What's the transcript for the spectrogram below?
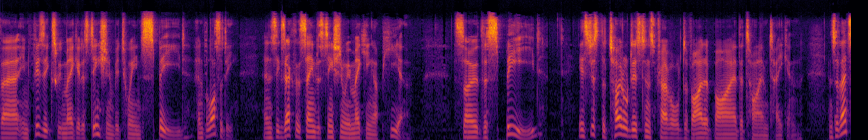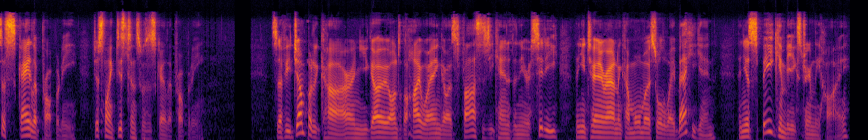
that in physics, we make a distinction between speed and velocity. And it's exactly the same distinction we're making up here. So the speed is just the total distance traveled divided by the time taken. And so that's a scalar property, just like distance was a scalar property. So if you jump on a car and you go onto the highway and go as fast as you can to the nearest city, then you turn around and come almost all the way back again, then your speed can be extremely high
